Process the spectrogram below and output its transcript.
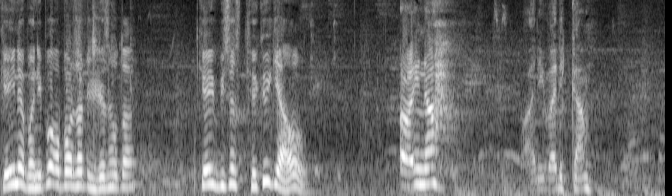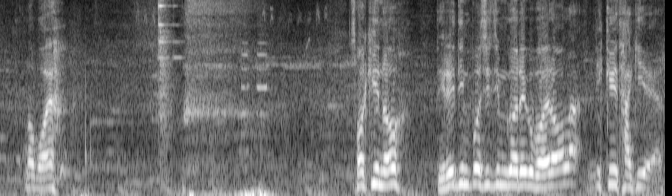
केही न भने पो अपरचट हिँडेछौ त। केही विशेष थियो कि क्या हो? होइन पारिवारिक काम। ल भयो सकिन हौ। धेरै दिनपछि जिम गरेको भएर होला निकै थाकियो यार।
